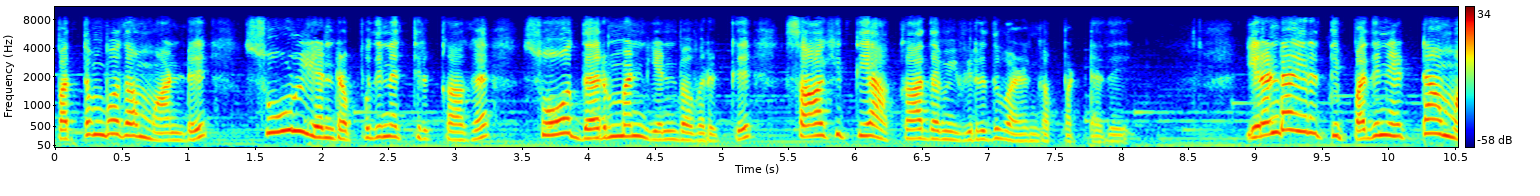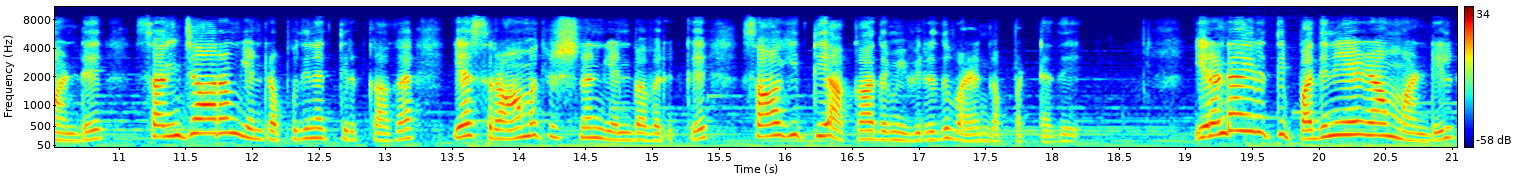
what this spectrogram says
பத்தொன்பதாம் ஆண்டு சூல் என்ற புதினத்திற்காக சோ தர்மன் என்பவருக்கு சாகித்ய அகாதமி விருது வழங்கப்பட்டது. இரண்டாயிரத்தி பதினெட்டாம் ஆண்டு சஞ்சாரம் என்ற புதினத்திற்காக எஸ். ராமகிருஷ்ணன் என்பவருக்கு சாகித்ய அகாதமி விருது வழங்கப்பட்டது. இரண்டாயிரத்தி பதினேழாம் ஆண்டில்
